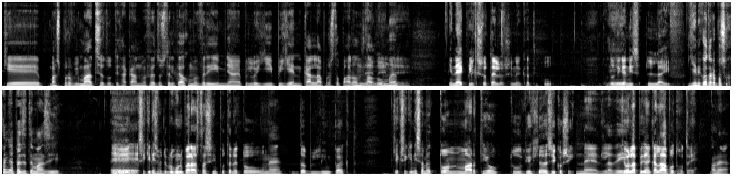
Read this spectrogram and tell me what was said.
και μας προβλημάτισε το τι θα κάνουμε φέτος. Τελικά έχουμε βρει μια επιλογή, πηγαίνει καλά προς το παρόν, θα Ναι, ναι, δούμε. ναι. Είναι έκπληξη στο τέλος. Είναι κάτι που θα το δει Ε, κανείς live. Γενικότερα, πόσα χρόνια παίζετε μαζί; Ε, ε, ξεκινήσαμε την προηγούμενη παράσταση που ήταν το Ναι. Double Impact και ξεκινήσαμε τον Μάρτιο του 2020. Ναι, δηλαδή Και όλα πήγαν καλά από τότε. Ωραία.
